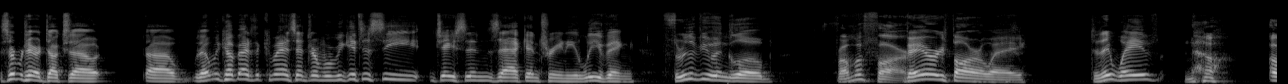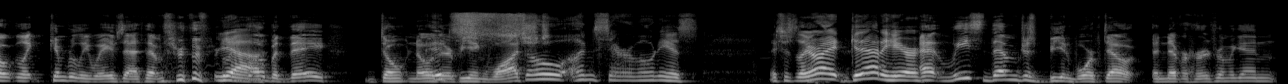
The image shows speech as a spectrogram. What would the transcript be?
Serpentera ducks out. Uh, then we come back to the command center where we get to see Jason, Zach, and Trini leaving through the viewing globe, From afar. very far away. Do they wave? No. Oh, like Kimberly waves at them through the viewing Yeah. globe, but they don't know they're being watched. So unceremonious. It's just like, all right, get out of here. At least them just being warped out and never heard from again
